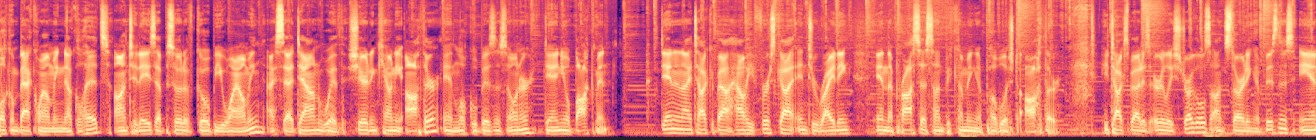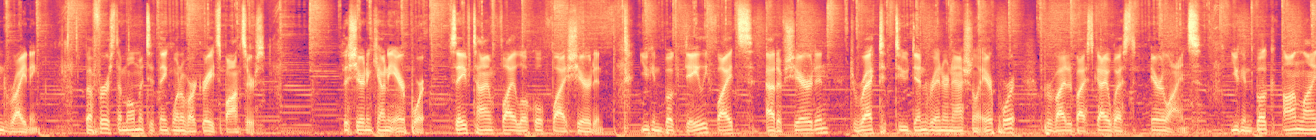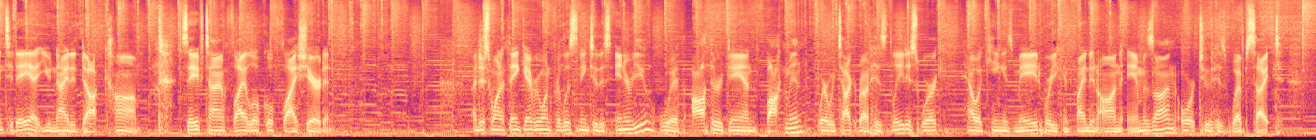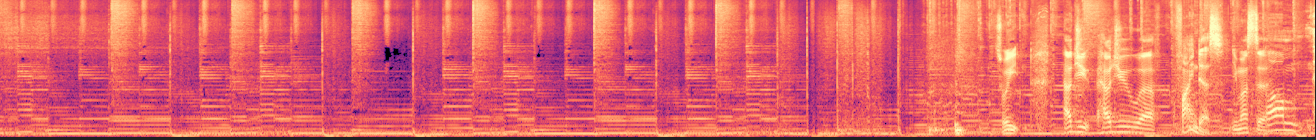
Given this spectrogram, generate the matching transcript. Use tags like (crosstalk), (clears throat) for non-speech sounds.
Welcome back, Wyoming Knuckleheads. On today's episode of Go Be Wyoming, I sat down with Sheridan County author and local business owner Daniel Bachman. Dan and I talk about how he first got into writing and the process on becoming a published author. He talks about his early struggles on starting a business and writing. But first, a moment to thank one of our great sponsors the Sheridan County Airport. Save time, fly local, fly Sheridan. You can book daily flights out of Sheridan direct to Denver International Airport provided by SkyWest Airlines. You can book online today at united.com. Save time, fly local, fly Sheridan. I just want to thank everyone for listening to this interview with author Dan Bachman, where we talk about his latest work, How a King is Made, where you can find it on Amazon or to his website. Sweet. How'd you How'd you uh, find us? You must have. Um, (sighs)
